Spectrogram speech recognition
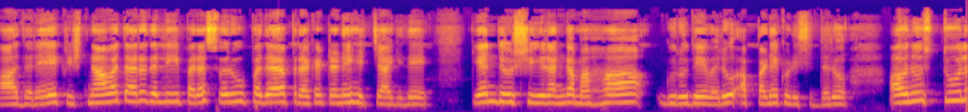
ಆದರೆ ಕೃಷ್ಣಾವತಾರದಲ್ಲಿ ಪರಸ್ವರೂಪದ ಪ್ರಕಟಣೆ ಹೆಚ್ಚಾಗಿದೆ. ಎಂದು ಶ್ರೀರಂಗ ಮಹಾಗುರುದೇವರು ಅಪ್ಪಣೆ ಕೊಡಿಸಿದ್ದರು. ಅವನು ಸ್ಥೂಲ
